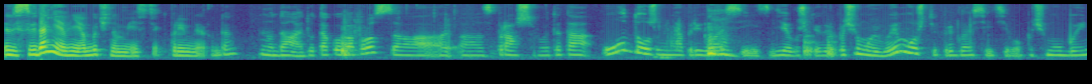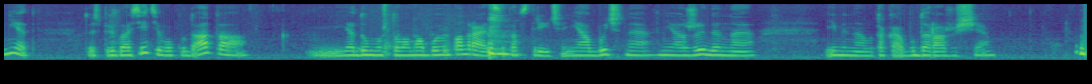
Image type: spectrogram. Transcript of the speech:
Или свидание в необычном месте, к примеру, да? Ну да, и тут такой вопрос а, а, спрашивают. Это он должен меня пригласить, девушки? Я говорю, почему и вы можете пригласить его, почему бы и нет? То есть пригласить его куда-то, я думаю, что вам обоим понравится эта встреча. Необычная, неожиданная, именно вот такая будоражащая. А,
